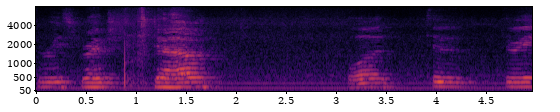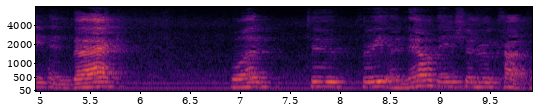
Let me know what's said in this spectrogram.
three, stretch down. One, two, three, and back. One, two, three, and now the Isshinryu kata.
